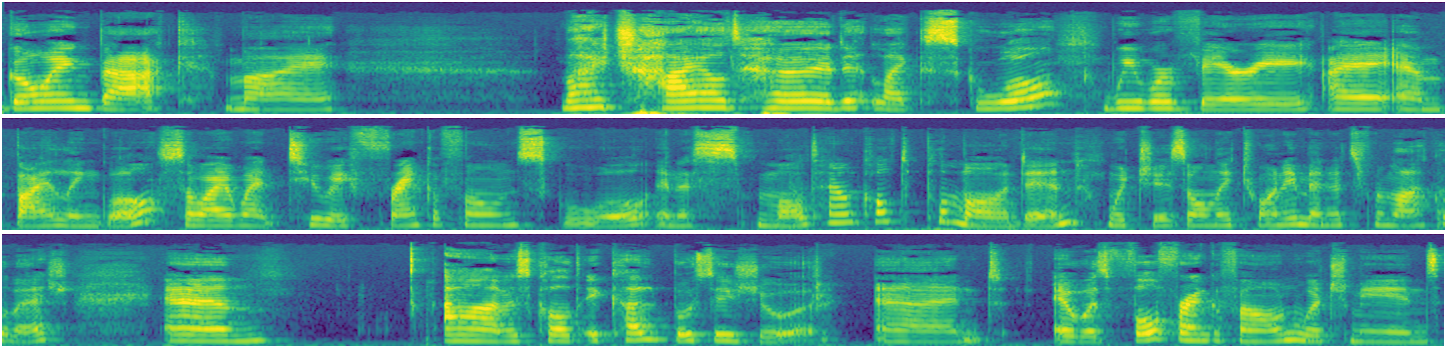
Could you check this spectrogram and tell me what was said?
going back, my my childhood like school we were very i am bilingual so i went to a francophone school in a small town called plamondon which is only 20 minutes from lac and um, it was called école beau séjour and it was full francophone which means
